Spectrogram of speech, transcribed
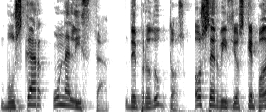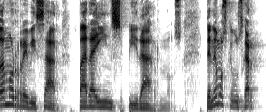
buscar una lista de productos o servicios que podamos revisar para inspirarnos. Tenemos que buscar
